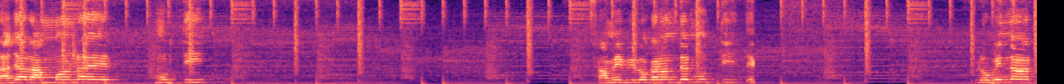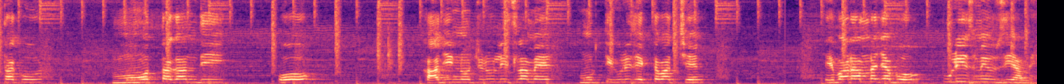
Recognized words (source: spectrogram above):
রাজা রামমোহন রায়ের মূর্তি। স্বামী বিবেকানন্দের মূর্তি। রবীন্দ্রনাথ ঠাকুর, মহাত্মা গান্ধী ও কাজী নজরুল ইসলামের মূর্তিগুলি দেখতে পাচ্ছেন। এবার আমরা যাব পুলিশ মিউজিয়ামে।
